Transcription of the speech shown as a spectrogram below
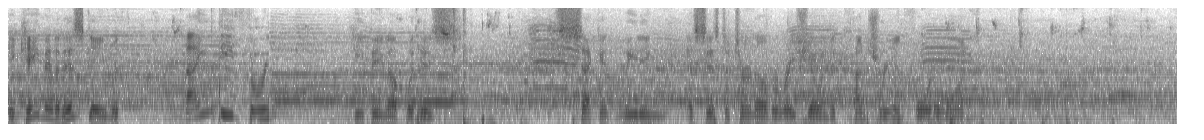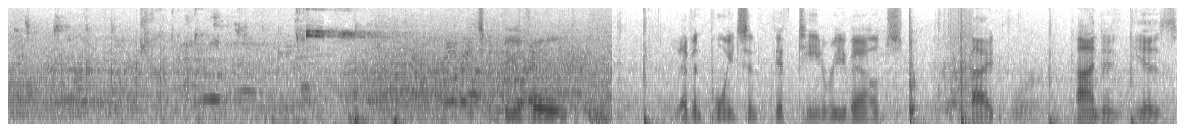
He came into this game with 93, keeping up with his second leading assist to turnover ratio in the country at 4 to 1. It's going to be a hold. 11 points and 15 rebounds. Tied for Condon is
